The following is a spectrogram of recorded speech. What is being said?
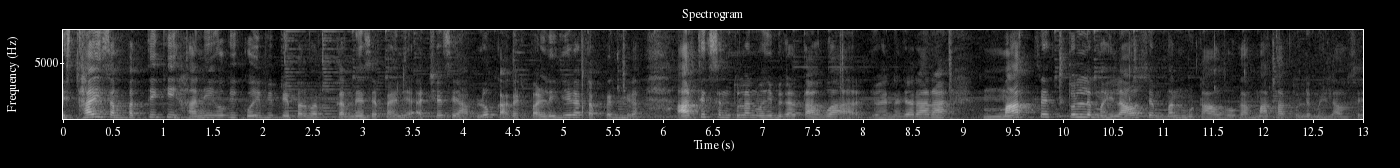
स्थायी संपत्ति की हानि होगी, कोई भी पेपर वर्क करने से पहले अच्छे से आप लोग कागज़ पढ़ लीजिएगा, तब करिएगा। आर्थिक संतुलन वही बिगड़ता हुआ जो है नज़र आ रहा है। मात्र तुल्य महिलाओं से मन मुटाव होगा, माता तुल्य महिलाओं से।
